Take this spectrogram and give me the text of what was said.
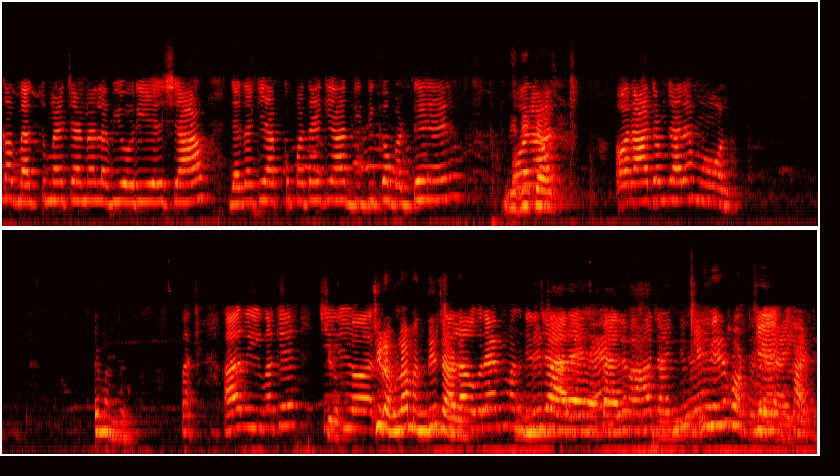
Welcome back to my channel अभी हो रही है शाम। जैसा कि आपको पता है कि आज दीदी का बर्थडे है। दीदी और का आज, और आज हम जा रहे हैं मॉल मंदिर। और रीवा के चिरहुला मंदिर जा रहे हैं। मंदिर जा रहे हैं। पहले वहाँ जाएँगे फिर होटल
